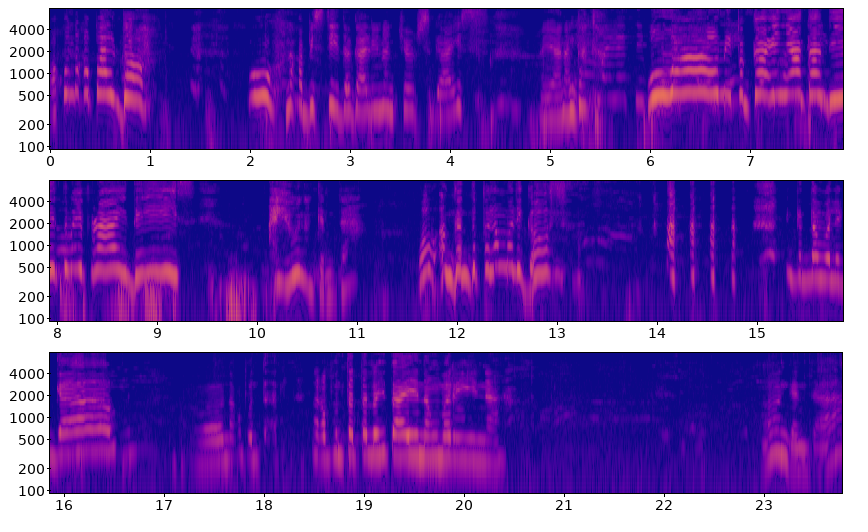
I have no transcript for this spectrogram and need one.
Ako nakapalda. Uh, nakabistida galing ng church guys. Ayan, ang ganda. Oh, wow, may pagkain yata dito. May Fridays. Ayun, ang ganda. Wow, ang ganda palang maligaw. ang ganda maligaw. Oh, nakapunta, nakapunta tuloy tayo ng marina. Oh, ang ganda.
